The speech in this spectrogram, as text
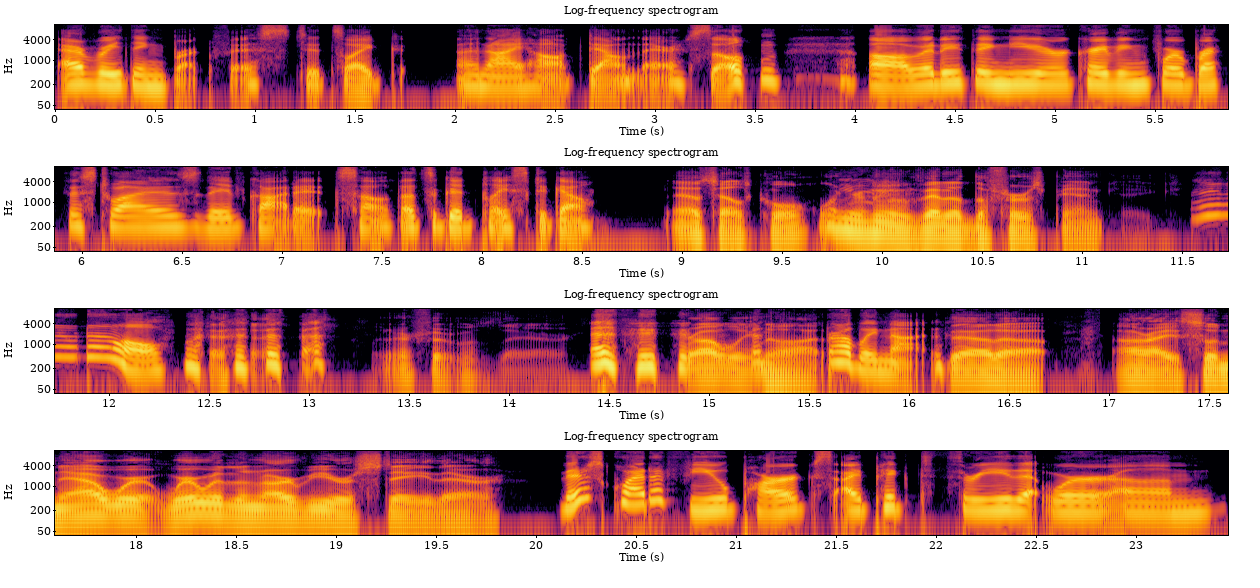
everything breakfast. It's like an IHOP down there. So um, anything you're craving for breakfast wise, they've got it. So that's a good place to go. That sounds cool. Wonder who invented the first pancake. I don't know. Wonder if it was there. Probably not. Probably not. that up. All right, so now where where would an RVer stay there? There's quite a few parks. I picked three that were um,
